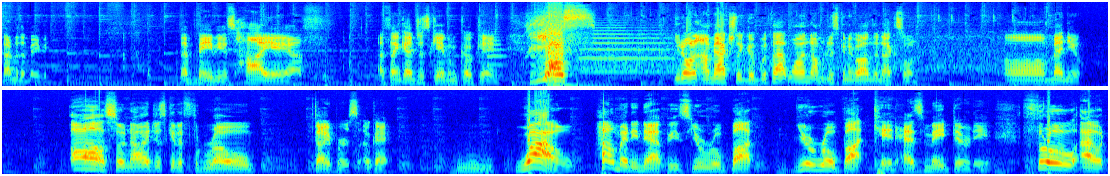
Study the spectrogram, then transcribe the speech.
Powder the baby. That baby is high AF. I think I just gave him cocaine. Yes! You know what? I'm actually good with that one. I'm just gonna go on the next one. Uh, menu. Oh, so now I just get to throw diapers. Okay. Wow! How many nappies your robot your robot kid has made dirty. Throw out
